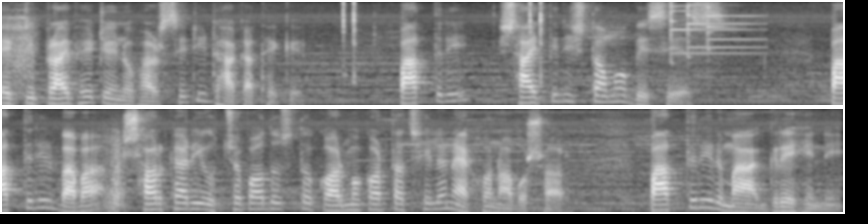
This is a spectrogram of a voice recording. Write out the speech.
একটি প্রাইভেট ইউনিভার্সিটি ঢাকা থেকে। পাত্রী সাঁত্রিশতম বিসিএস। পাত্রীর বাবা সরকারি উচ্চপদস্থ কর্মকর্তা ছিলেন এখন অবসর। পাত্রীর মা গৃহিণী।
